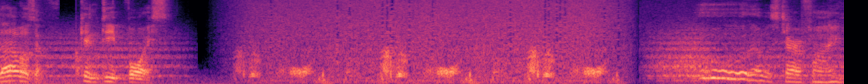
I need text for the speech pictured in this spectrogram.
That was a fucking deep voice. Oh, that was terrifying.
